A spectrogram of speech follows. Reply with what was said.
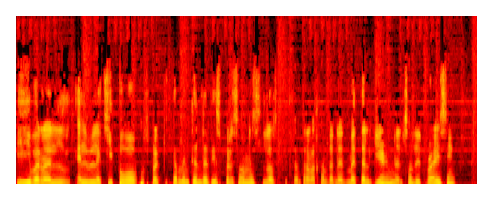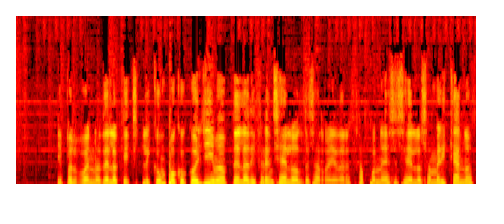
Y bueno, el, el equipo, pues prácticamente el de 10 personas, los que están trabajando en el Metal Gear, en el Solid Rising. Y pues bueno, de lo que explicó un poco Kojima, de la diferencia de los desarrolladores japoneses y de los americanos,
